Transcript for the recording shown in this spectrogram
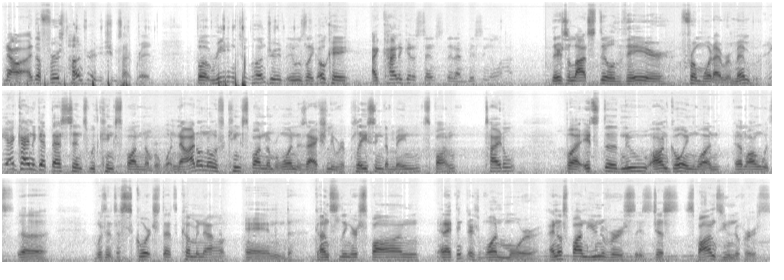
Now the first hundred issues I read, but reading 200, it was like okay, I kind of get a sense that I'm missing a lot. There's a lot still there from what I remember. Yeah, I kind of get that sense with King Spawn number one. Now I don't know if King Spawn number one is actually replacing the main Spawn title but it's the new ongoing one along with uh, was it the Scorch that's coming out and Gunslinger Spawn and I think there's one more. I know Spawn Universe is just Spawn's Universe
